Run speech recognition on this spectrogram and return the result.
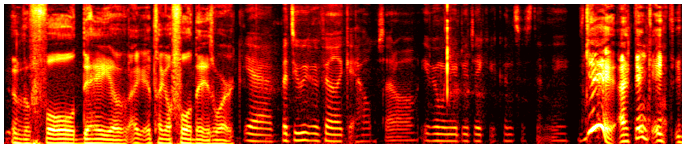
the full day of. It's like a full day's work. Yeah, but do you even feel like it helps at all, even when you do take it consistently? Yeah, I think it, it,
